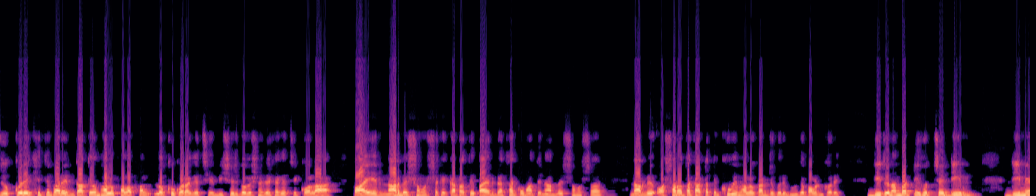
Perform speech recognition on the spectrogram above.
যোগ করে খেতে পারেন, তাতেও ভালো ফলাফল লক্ষ্য করা গেছে। বিশেষ গবেষণায় দেখা গেছে, কলা পায়ের নার্ভের সমস্যাকে কাটাতে, পায়ের ব্যথা কমাতে, নার্ভের সমস্যা, নার্ভের অসারতা কাটাতে খুবই ভালো কার্যকরী ভূমিকা পালন করে। দ্বিতীয় নাম্বারটি হচ্ছে ডিম। ডিমে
